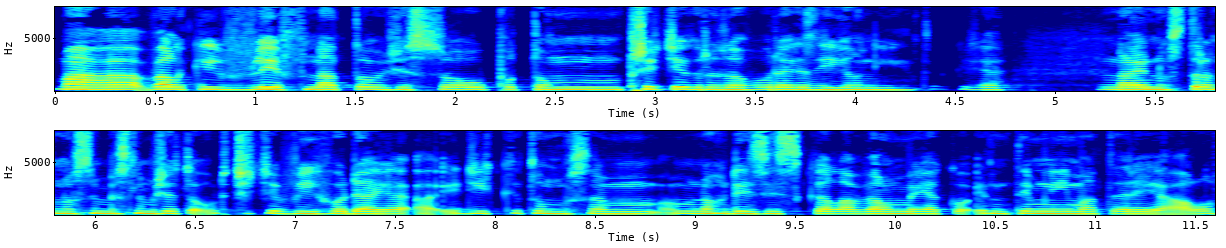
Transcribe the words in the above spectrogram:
má velký vliv na to, že jsou potom při těch rozhovorech sdílní. Takže na jednu stranu si myslím, že to určitě výhoda je a i díky tomu jsem mnohdy získala velmi jako intimní materiál.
